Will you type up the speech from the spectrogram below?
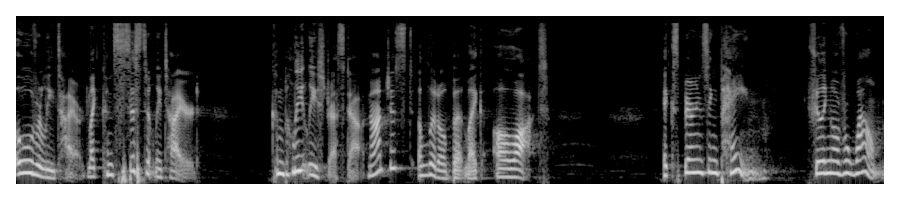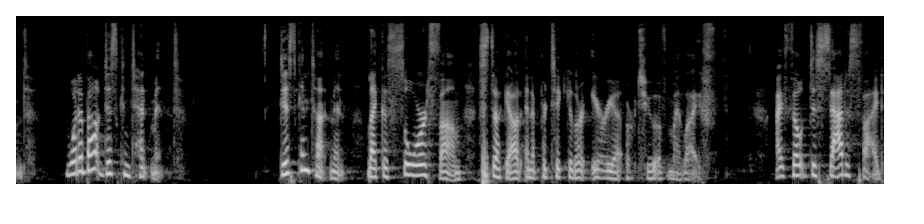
overly tired, like consistently tired, completely stressed out? Not just a little, but like a lot. Experiencing pain, feeling overwhelmed. What about discontentment? Discontentment, like a sore thumb, stuck out in a particular area or two of my life. I felt dissatisfied,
